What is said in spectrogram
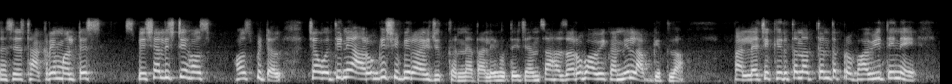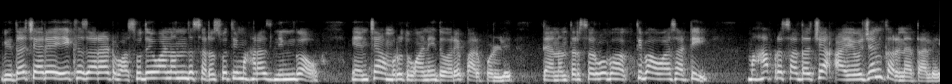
तसेच ठाकरे मल्टी स्पेशालिस्टी हॉस्पिटलच्या वतीने आरोग्य शिबिर आयोजित करण्यात आले होते ज्यांचा हजारो भाविकांनी लाभ घेतला. काल्याचे कीर्तन अत्यंत प्रभावीतेने वेदाचार्य एक हजार आठ वासुदेवानंद सरस्वती महाराज निमगाव यांच्या अमृतवाणीद्वारे पार पडले. त्यानंतर सर्व भक्तिभावासाठी महाप्रसादाचे आयोजन करण्यात आले.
